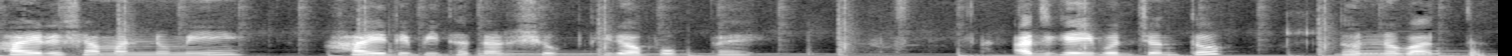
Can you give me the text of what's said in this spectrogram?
হায় রে সামান্য মেয়ে, হায় রে বিধাতার শক্তির অপব্যয়। আজকে এই পর্যন্ত, ধন্যবাদ।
